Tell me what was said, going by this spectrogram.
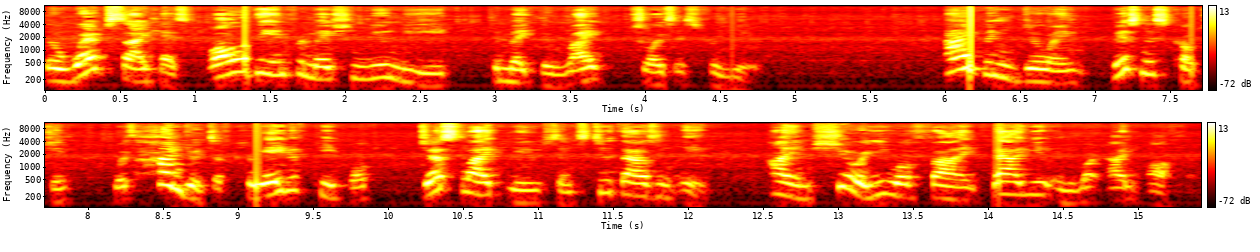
The website has all of the information you need to make the right choices for you. I've been doing business coaching with hundreds of creative people just like you since 2008. I am sure you will find value in what I'm offering.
